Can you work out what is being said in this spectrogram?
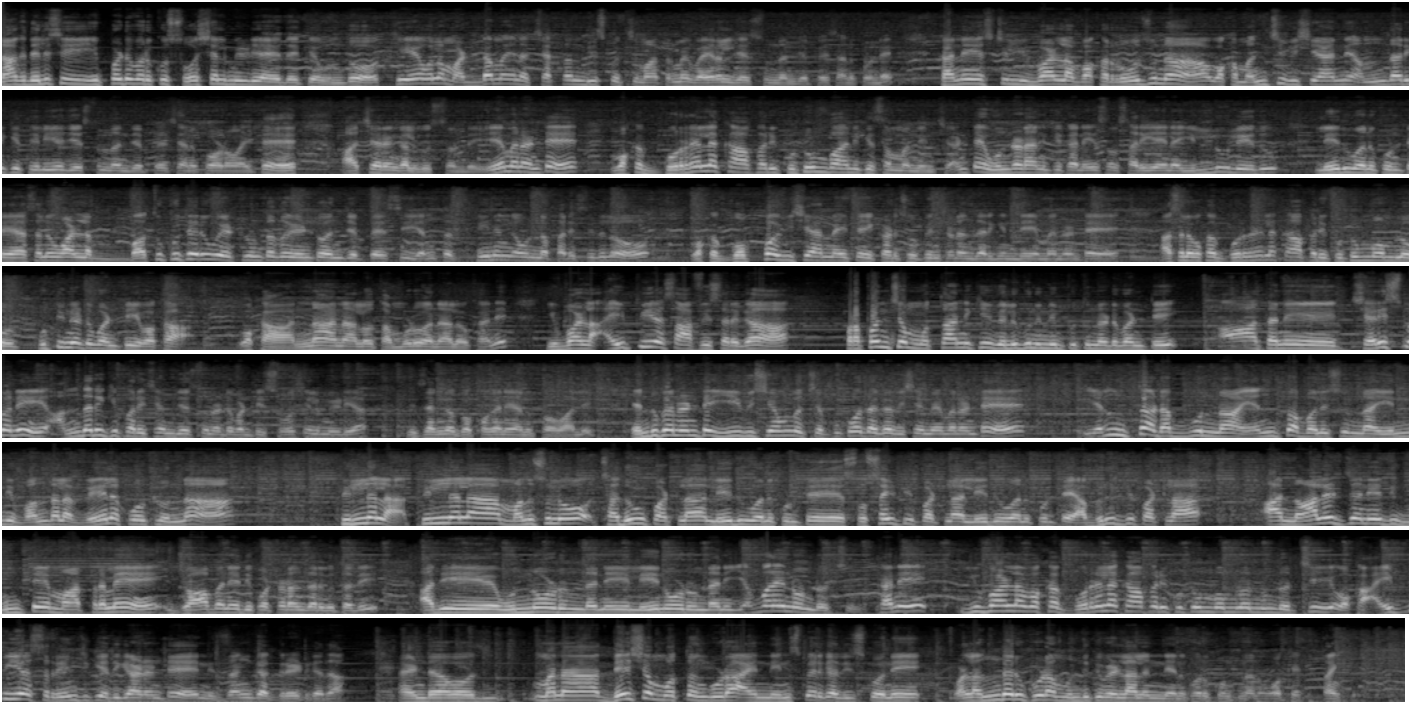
నాకు తెలిసి ఇప్పటి వరకు సోషల్ మీడియా ఏదైతే ఉందో కేవలం అడ్డమైన చెత్తను తీసుకొచ్చి మాత్రమే వైరల్ చేస్తుందని చెప్పేసి అనుకోండి. కానీ స్టిల్ ఇవాళ ఒక రోజున ఒక మంచి విషయాన్ని అందరికీ తెలియజేస్తుందని చెప్పేసి అనుకోవడం అయితే ఆశ్చర్యం కలుగుతుంది. ఏమనంటే ఒక గొర్రెల కాపరి కుటుంబానికి సంబంధించి అంటే ఉండడానికి కనీసం సరి అయిన ఇల్లు లేదు లేదు అనుకుంటే అసలు వాళ్ళ బతుకు తెరువు ఎట్లుంటుందో ఏంటో అని చెప్పేసి ఎంత దీనంగా ఉన్న పరిస్థితిలో ఒక గొప్ప విషయాన్ని అయితే ఇక్కడ చూపించడం జరిగింది. ఏమనంటే అసలు ఒక గొర్రెల కాపరి కుటుంబంలో పుట్టినటువంటి ఒక ఒక అన్న అనాలో తమ్ముడు అనాలో కానీ ఇవాళ ఐపీఎస్ ఆఫీసర్గా ప్రపంచం మొత్తానికి వెలుగుని నింపుతున్నటువంటి అతని చరిస్మని అందరికీ పరిచయం చేస్తున్నటువంటి సోషల్ మీడియా నిజంగా గొప్పగానే అనుకోవాలి. ఎందుకనంటే ఈ విషయంలో చెప్పుకోదగ్గ విషయం ఏమనంటే ఎంత డబ్బున్నా ఎంత బలిసున్నా ఎన్ని వందల వేల కోట్లున్నా పిల్లల పిల్లల మనసులో చదువు పట్ల లేదు అనుకుంటే సొసైటీ పట్ల లేదు అనుకుంటే అభివృద్ధి పట్ల ఆ నాలెడ్జ్ అనేది ఉంటే మాత్రమే జాబ్ అనేది కొట్టడం జరుగుతుంది. అది ఉన్నోడుండని లేనోడుండని ఎవరైనా ఉండొచ్చు. కానీ ఇవాళ ఒక గొర్రెల కాపరి కుటుంబంలో నుండి వచ్చి ఒక ఐపీఎస్ రేంజ్కి ఎదిగాడంటే నిజంగా గ్రేట్ కదా. అండ్ మన దేశం మొత్తం కూడా ఆయన్ని ఇన్స్పైర్గా తీసుకొని వాళ్ళందరూ కూడా ముందుకు వెళ్ళాలని నేను కోరుకుంటున్నాను. Okay thank you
